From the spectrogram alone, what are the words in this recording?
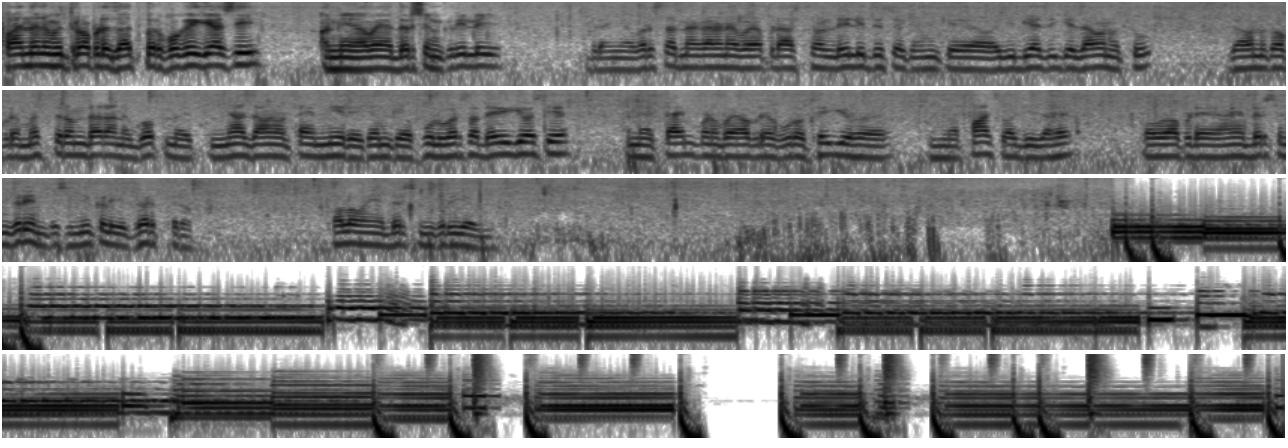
ફાઇનલી મિત્રો, આપણે જાત પર પહોંચી ગયા છીએ અને હવે અહીંયા દર્શન કરી લઈએ. આપણે અહીંયા વરસાદના કારણે હવે આપણે આ સ્થળ લઈ લીધું છે, કેમ કે હજી બે જગ્યાએ જવાનું હતું. જવાનું તો આપણે મસ્ત રમધારા અને ગોપનાથ. ત્યાં જવાનો ટાઈમ નહીં રહે, કેમ કે ફૂલ વરસાદ આવી ગયો છે અને ટાઈમ પણ ભાઈ આપણે પૂરો થઈ ગયો છે. હમણાં પાંચ વાગી જાય તો હવે આપણે અહીંયા દર્શન કરીને પછી નીકળીએ ઘર તરફ. ચાલો અહીંયા દર્શન કરી આવીએ. you.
